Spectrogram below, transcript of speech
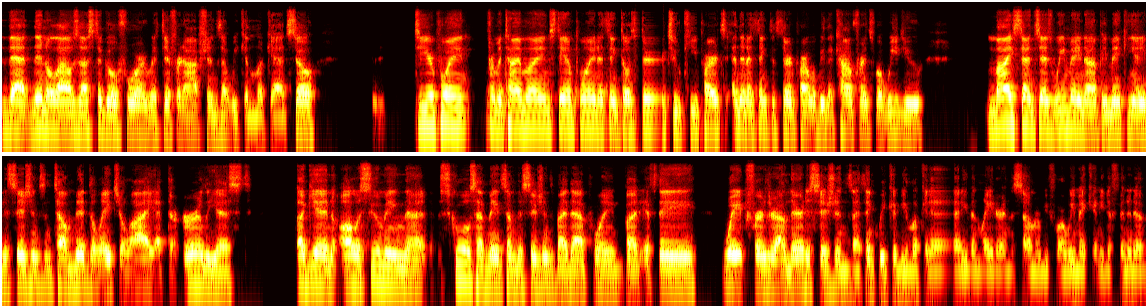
that then allows us to go forward with different options that we can look at. So to your point from a timeline standpoint i think those are two key parts. And then i think the third part will be the conference what we do my sense is we may not be making any decisions until mid to late July at the earliest. Again, all assuming that schools have made some decisions by that point. But if they wait further on their decisions, I think we could be looking at even later in the summer before we make any definitive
